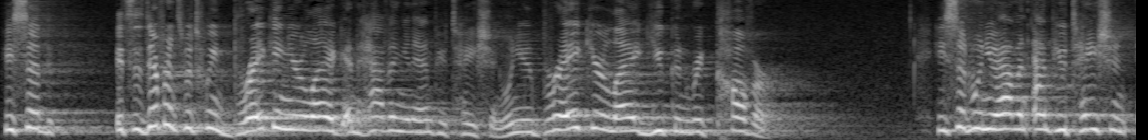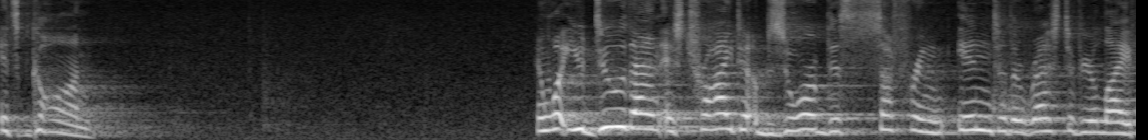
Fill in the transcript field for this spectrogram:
He said, it's the difference between breaking your leg and having an amputation. When you break your leg, you can recover. He said, when you have an amputation, it's gone. And what you do then is try to absorb this suffering into the rest of your life.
